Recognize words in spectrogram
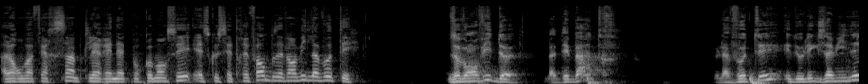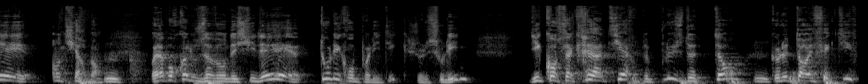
Alors on va faire simple, clair et net pour commencer. Est-ce que cette réforme, vous avez envie de la voter? Nous avons envie de la débattre, de la voter et de l'examiner entièrement. Mm. Voilà pourquoi nous avons décidé, tous les groupes politiques, je le souligne, d'y consacrer un tiers de plus de temps Mm. que le temps effectif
